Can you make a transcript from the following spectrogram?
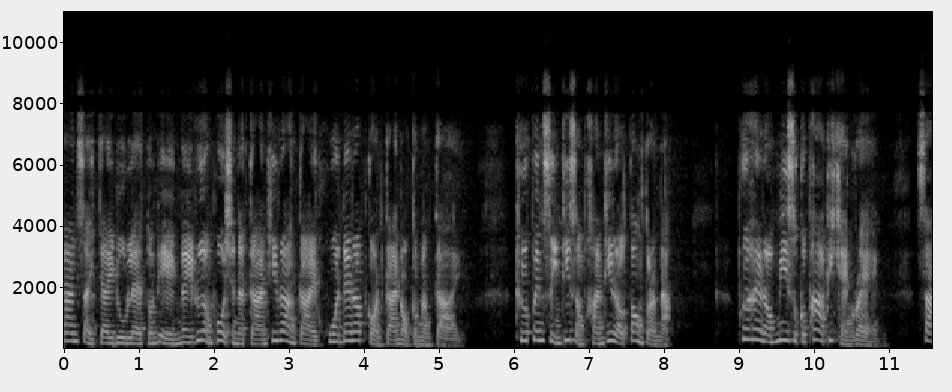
การใส่ใจดูแลตนเองในเรื่องโภชนาการที่ร่างกายควรได้รับก่อนการออกกำลังกาย ถือเป็นสิ่งที่สำคัญที่เราต้องตระหนัก เพื่อให้เรามีสุขภาพที่แข็งแรง สา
